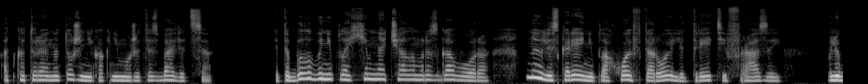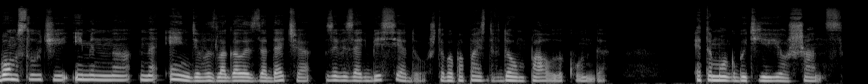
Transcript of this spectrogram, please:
от которой она тоже никак не может избавиться, это было бы неплохим началом разговора, ну или скорее неплохой второй или третьей фразой. В любом случае, именно на Энди возлагалась задача завязать беседу, чтобы попасть в дом Паула Кунда. Это мог быть ее шанс.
